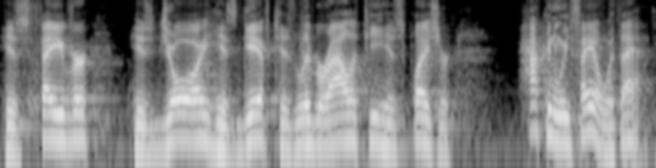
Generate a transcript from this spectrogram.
His favor, His joy, His gift, His liberality, His pleasure. How can we fail with that?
